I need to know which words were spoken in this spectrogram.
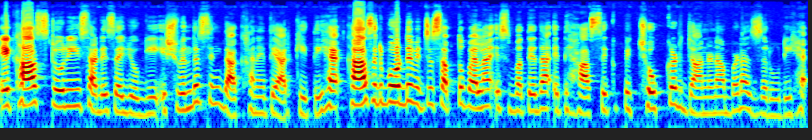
ਇਹ ਖਾਸ ਸਟੋਰੀ ਸਾਡੇ ਸਹਿਯੋਗੀ ਇਸ਼ਵਿੰਦਰ ਸਿੰਘ ਦਾਖਾ ਨੇ ਤਿਆਰ ਕੀਤੀ ਹੈ। ਖਾਸ ਰਿਪੋਰਟ ਦੇ ਵਿੱਚ ਸਭ ਤੋਂ ਪਹਿਲਾਂ ਇਸ ਮਤੇ ਦਾ ਇਤਿਹਾਸਿਕ ਪਿਛੋਕੜ ਜਾਣਨਾ ਬੜਾ ਜ਼ਰੂਰੀ ਹੈ।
